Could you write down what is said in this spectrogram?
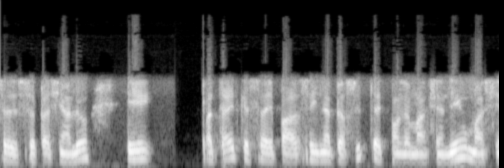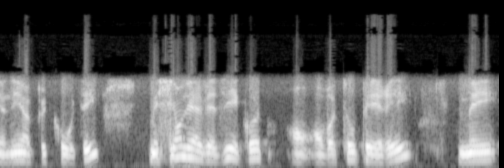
ce patient-là. Et Peut-être que ça est passé inaperçu, peut-être qu'on l'a mentionné ou mentionné un peu de côté. Mais si on lui avait dit, écoute, on, va t'opérer, mais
